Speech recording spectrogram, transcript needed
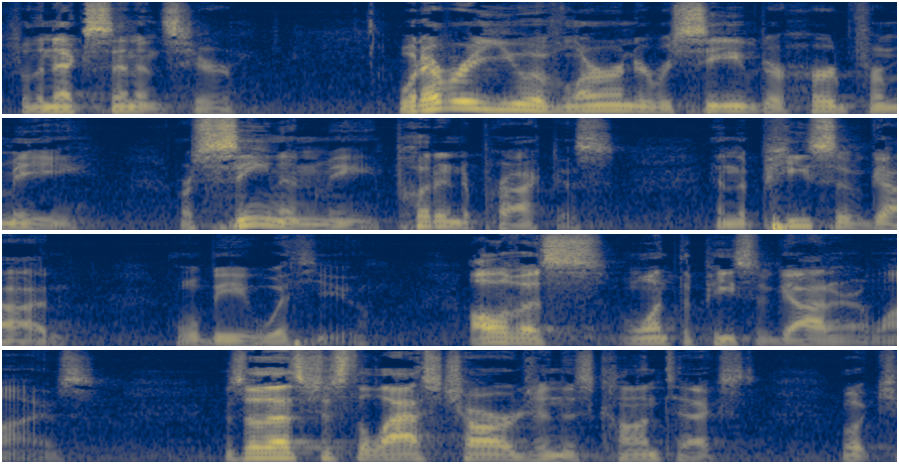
for the next sentence here. Whatever you have learned or received or heard from me or seen in me, put into practice, and the peace of God will be with you all of us want the peace of God in our lives. And so that's just the last charge in this context, what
